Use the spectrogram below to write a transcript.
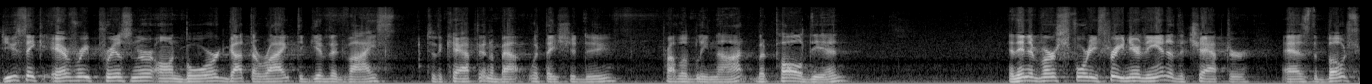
do you think every prisoner on board got the right to give advice to the captain about what they should do? Probably not, but Paul did. And then in verse 43, near the end of the chapter, as the boats,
